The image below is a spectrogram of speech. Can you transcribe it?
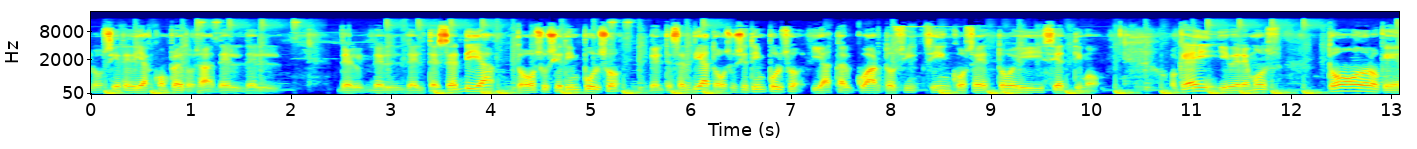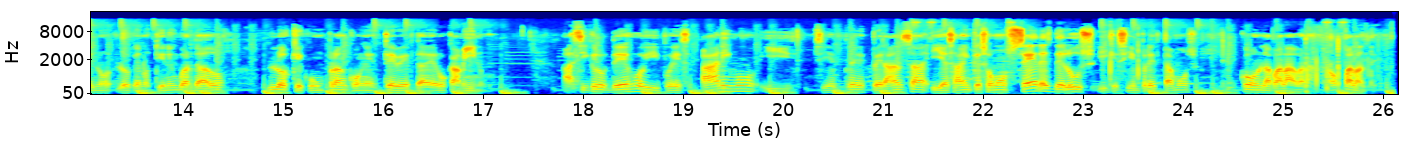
los siete días completos, o sea, del, del, del, tercer día, todos sus siete impulsos, del tercer día, todos sus siete impulsos, y hasta el cuarto, cinco, sexto y séptimo. ¿Ok? Y veremos todo lo que, lo que nos tienen guardado los que cumplan con este verdadero camino. Así que los dejo y pues ánimo y siempre esperanza y ya saben que somos seres de luz y que siempre estamos con la palabra. Vamos para adelante.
